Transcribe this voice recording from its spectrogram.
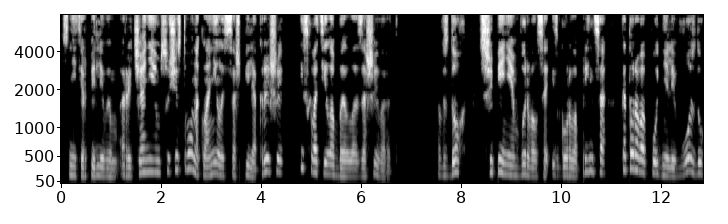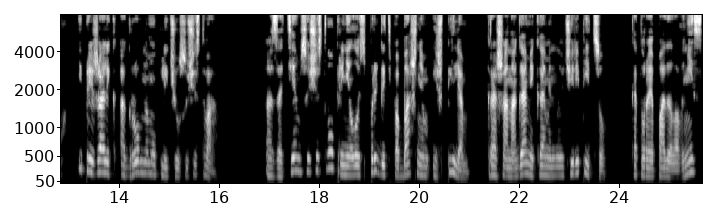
С нетерпеливым рычанием существо наклонилось со шпиля крыши и схватило Белла за шиворот. Вздох с шипением вырвался из горла принца, которого подняли в воздух и прижали к огромному плечу существа. А затем существо принялось прыгать по башням и шпилям, кроша ногами каменную черепицу, которая падала вниз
